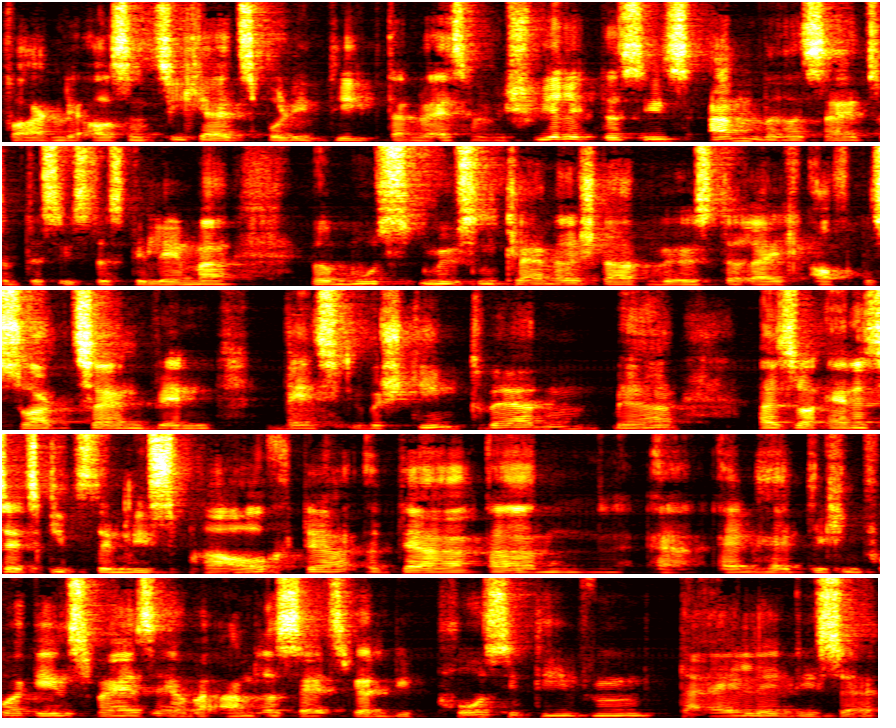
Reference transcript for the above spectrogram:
Fragen der Außen- und Sicherheitspolitik, dann weiß man, wie schwierig das ist. Andererseits, und das ist das Dilemma, muss, müssen kleinere Staaten wie Österreich auch besorgt sein, wenn, wenn sie überstimmt werden. Ja. Also einerseits gibt es den Missbrauch der, der ähm, äh, einheitlichen Vorgehensweise, aber andererseits werden die positiven Teile dieser,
